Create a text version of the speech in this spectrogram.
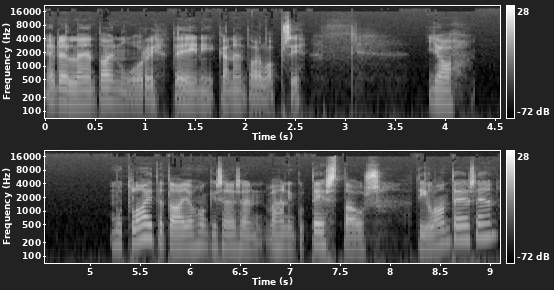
edelleen tai nuori, teini-ikäinen tai lapsi. Ja mut laitetaan johonkin sen, sen vähän niin kuin testaustilanteeseen.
